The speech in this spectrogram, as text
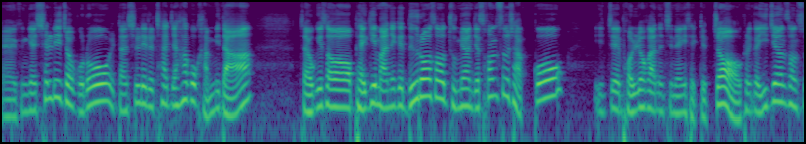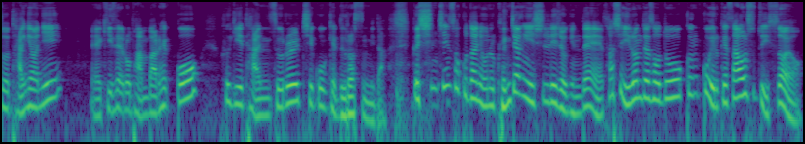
예, 굉장히 실리적으로 일단 실리를 차지하고 갑니다. 자 여기서 백이 만약에 늘어서 두면 이제 선수 잡고 이제 벌려가는 진행이 됐겠죠. 그러니까 이지현 선수 당연히 예, 기세로 반발을 했고 흑이 단수를 치고 이렇게 늘었습니다. 그러니까 신진석 구단이 오늘 굉장히 실리적인데 사실 이런 데서도 끊고 이렇게 싸울 수도 있어요.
